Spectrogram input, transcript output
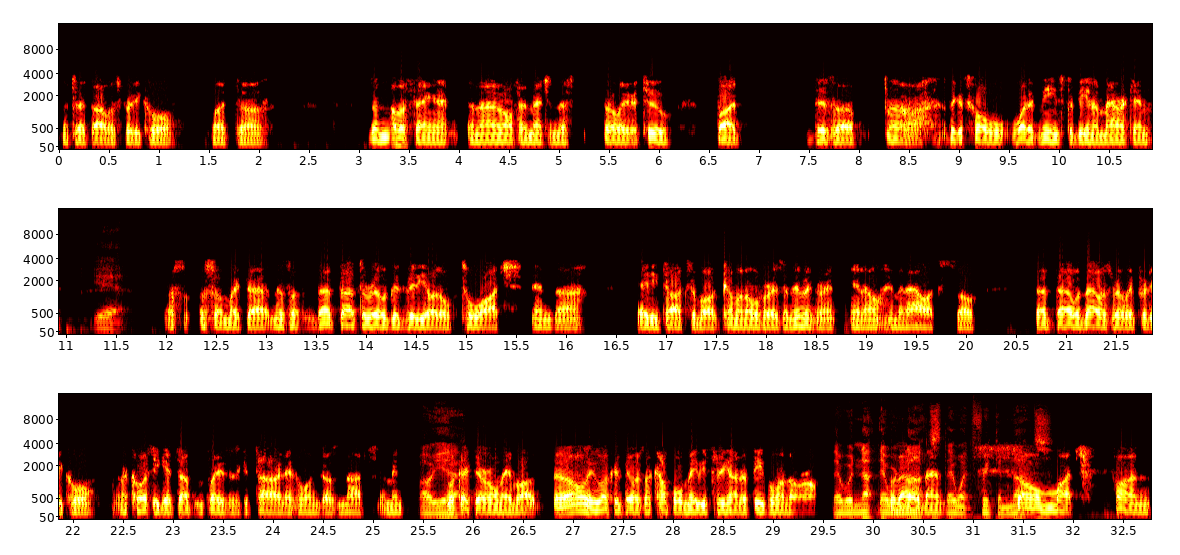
which I thought was pretty cool. But uh, there's another thing, and I don't know if I mentioned this earlier too, but there's a, uh, I think it's called "What It Means to Be an American." yeah, or, or something like that. And there's a, that that's a real good video to, to watch. And uh, Eddie talks about coming over as an immigrant, you know, him and Alex. So that that was that was really pretty cool. And of course, he gets up and plays his guitar, and everyone goes nuts. I mean, oh yeah. look like there were only about they only look like there was a couple, maybe 300 people in the room. they were not. They Well, were nuts. They went freaking nuts. So much fun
